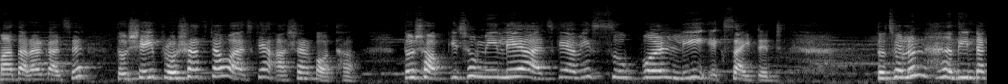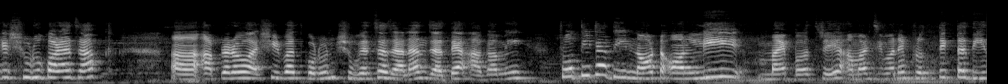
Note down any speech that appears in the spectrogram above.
মা তারার কাছে। তো সেই প্রসাদটাও আজকে আসার কথা। তো সব কিছু মিলিয়ে আজকে আমি সুপারলি এক্সাইটেড। তো চলুন, দিনটাকে শুরু করা যাক। আপনারাও আশীর্বাদ করুন, শুভেচ্ছা জানান, যাতে আগামী প্রতিটা দিন নট অনলি মাই বার্থডে আমার জীবনের প্রত্যেকটা দিন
